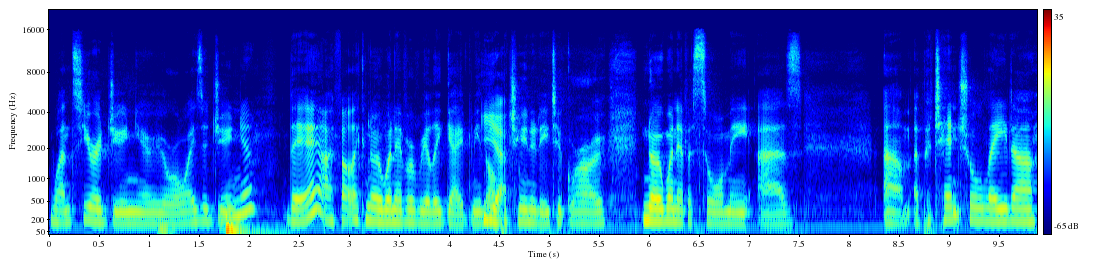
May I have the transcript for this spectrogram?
once you're a junior you're always a junior there i felt like no one ever really gave me the Yeah. opportunity to grow no one ever saw me as um, a potential leader.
